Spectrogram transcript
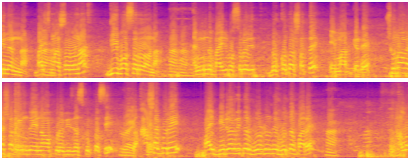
দিনের না বাইশ হ্যাঁ, হ্যাঁ। মাসেরও না দুই বছরেরও না। হ্যাঁ, আমি কিন্তু বাইশ বছরের দক্ষতার সাথে এই মার্কেটে সুনামের সাথে কিন্তু এই নবাবপুরে বিজনেস করতেছি। আশা করি ভাই ভিডিওর ভিতর ভুল টুটি হতে পারে ভালো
